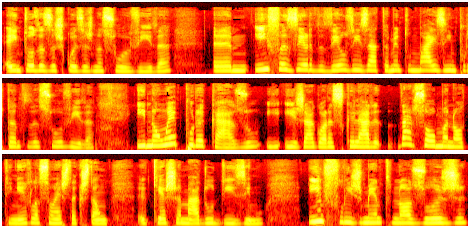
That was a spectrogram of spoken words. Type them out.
em todas as coisas na sua vida. Um, e fazer de Deus exatamente o mais importante da sua vida. E não é por acaso, e, e já agora se calhar dar só uma notinha em relação a esta questão eh, que é chamado o dízimo. Infelizmente nós hoje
